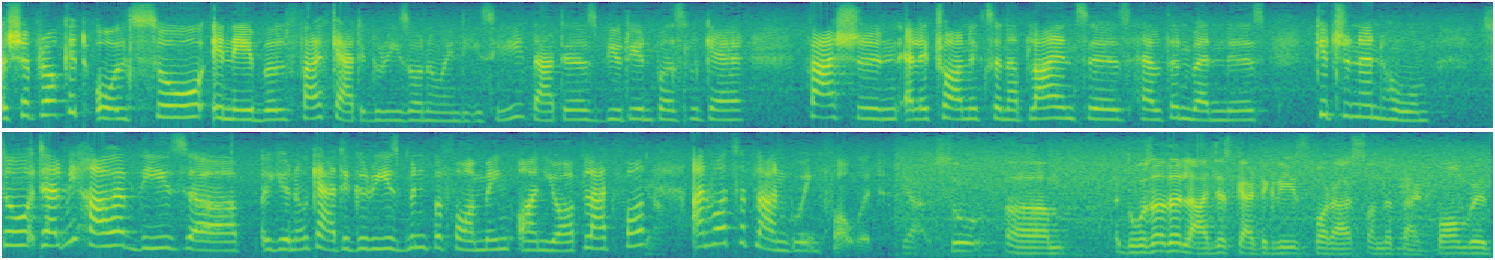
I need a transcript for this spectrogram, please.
Uh, Shiprocket also enabled five categories on ONDC that is, beauty and personal care, fashion, electronics and appliances, health and wellness, kitchen and home. So tell me how have these uh, you know categories been performing on your platform and what's the plan going forward? Yeah, so um, those are the largest categories for us on the platform with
